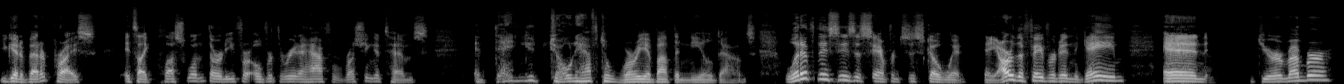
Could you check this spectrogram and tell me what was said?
You get a better price. It's like plus 130 for over three and a half rushing attempts and then you don't have to worry about the kneel downs. What if this is a san francisco win? They are the favorite in the game and do you remember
